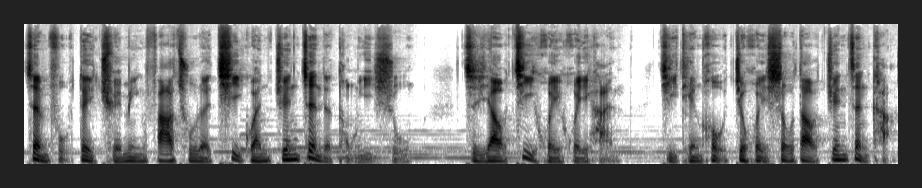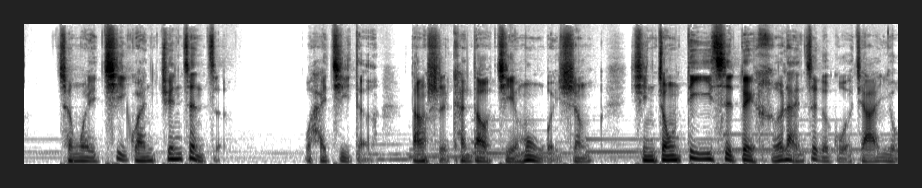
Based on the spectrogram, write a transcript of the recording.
政府对全民发出了器官捐赠的同意书，只要寄回回函，几天后就会收到捐赠卡。成为器官捐赠者，我还记得当时看到节目尾声，心中第一次对荷兰这个国家由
